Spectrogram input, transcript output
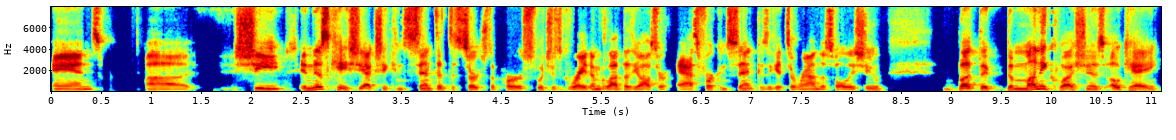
And uh, she, in this case, she actually consented to search the purse, which is great. I'm glad that the officer asked for consent because it gets around this whole issue. But the, the money question is okay,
